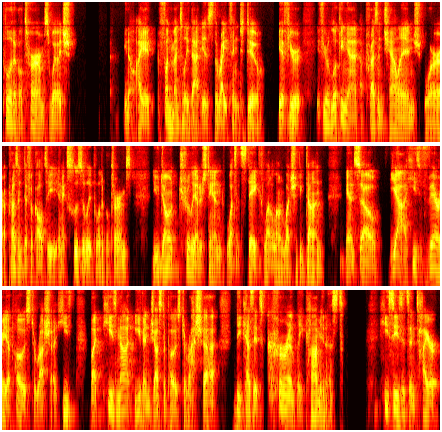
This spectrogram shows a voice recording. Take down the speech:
political terms, which you know, I fundamentally that is the right thing to do. If you're if you're looking at a present challenge or a present difficulty in exclusively political terms, you don't truly understand what's at stake, let alone what should be done. And so, yeah, he's very opposed to Russia. He's but he's not even just opposed to Russia because it's currently communist. He sees its entire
